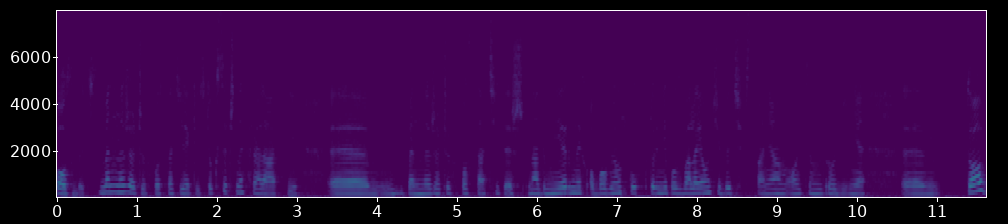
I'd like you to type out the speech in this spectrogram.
pozbyć. Zbędne rzeczy w postaci jakichś toksycznych relacji, em, zbędne rzeczy w postaci też nadmiernych obowiązków, które nie pozwalają Ci być wspaniałym ojcem w rodzinie. Em, To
